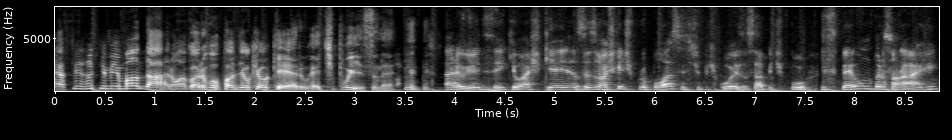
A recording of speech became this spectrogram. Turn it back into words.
Já fiz o que me mandaram, agora eu vou fazer o que eu quero. É tipo isso, né? Cara, eu ia dizer que eu acho que é, às vezes eu acho que é de propósito esse tipo de coisa, sabe? Tipo, eles pegam um personagem,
